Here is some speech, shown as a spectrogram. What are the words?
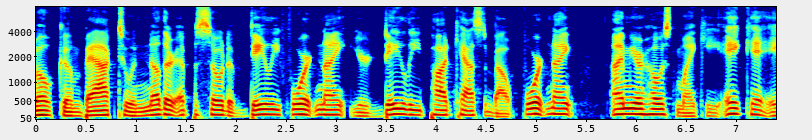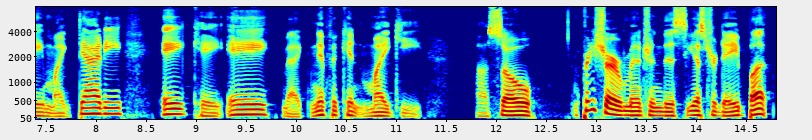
Welcome back to another episode of Daily Fortnite, your daily podcast about Fortnite. I'm your host, Mikey, aka Mike Daddy, aka Magnificent Mikey. Uh, so, I'm pretty sure I mentioned this yesterday, but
